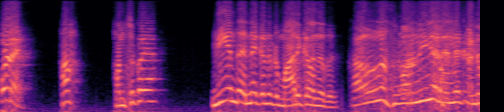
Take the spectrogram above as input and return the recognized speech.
പോരെ ഹംസക്കോയ? നീ എന്താ എന്നെ കണ്ടിട്ട് മാറിക്കളഞ്ഞത്? കള്ള സ്വർണീയൻ എന്നെ കണ്ടു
